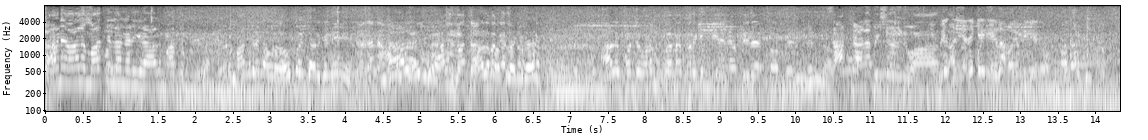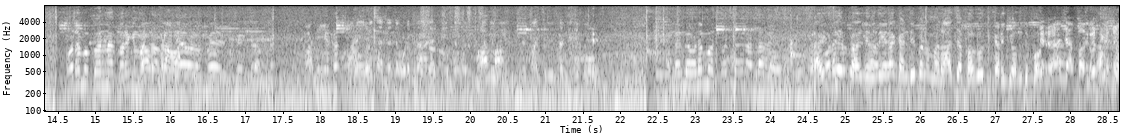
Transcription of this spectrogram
நானே ஆளை மாத்திடலாம் நினைக்கிறேன் ஆளை மாத்த முடியல இவரை மாத்திர நான் அவனை லவ் பண்ணிட்டா இருக்க நீ ஆளை ஆளை மாத்த ஆளை கொஞ்சம் உடம்பு குறைனா குறைக்க முடியாது அப்படிதான் இருப்பான் சாப்பிட்டாலும் பிக்ஷா விடுவான் பேச எனக்கே கேட்கலாம் அவன் எப்படி கேட்கும் உடம்பு குறைனா குறைக்க மாட்டான் நீங்க என்ன ஒரு ஆமா. அந்தந்த உடம்பு குறைச்சா நல்லது. ஐசிஎஃப் காலனி வந்தீங்கன்னா கண்டிப்பா நம்ம ராஜா பகவத் கடைக்கு வந்துட்டு போங்க. ராஜா பகவத் கடை.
